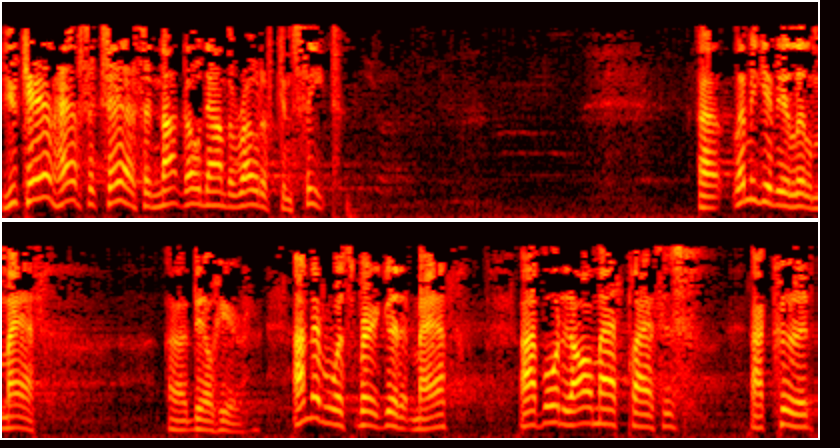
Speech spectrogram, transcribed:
You can have success and not go down the road of conceit. Uh, let me give you a little math uh, deal here. I never was very good at math. I avoided all math classes I could.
